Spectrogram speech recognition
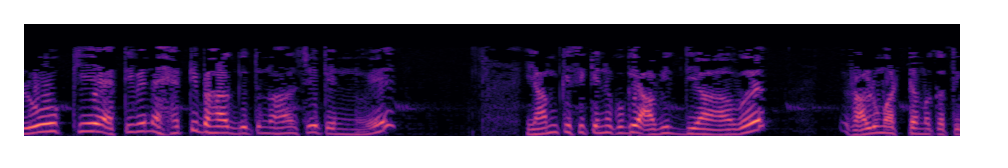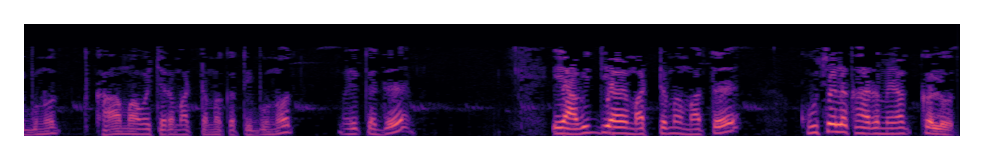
ලෝකයේ ඇති වෙන හැටි භාග්‍යතුන් වහන්සේ පෙන්වුවේ යම් කිසි කෙනෙකුගේ අවිද්‍යාව රළු මට්ටමක තිබුණොත් කාමවචර මට්ටමක තිබුණොත් මේකද? ඒ අවිද්‍යාවේ මට්ටම මත කුසල කර්මයක් කළොත්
